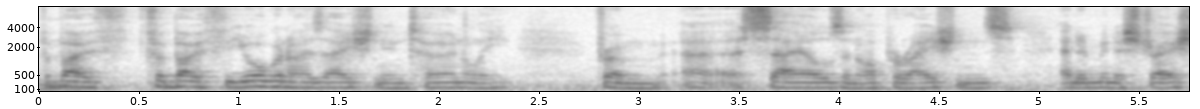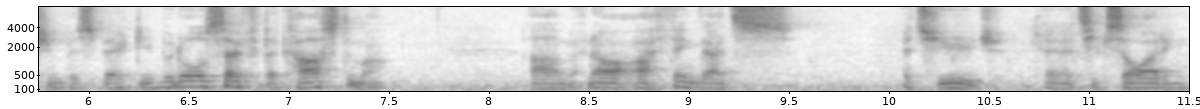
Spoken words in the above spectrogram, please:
for Mm. both for both the organisation internally, from a, a sales and operations and administration perspective, but also for the customer. Um, and I, I think that's it's huge. and it's exciting.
